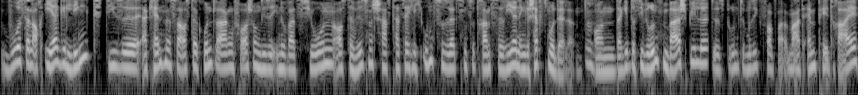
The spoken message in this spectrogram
wo es dann auch eher gelingt, diese Erkenntnisse aus der Grundlagenforschung, diese Innovationen aus der Wissenschaft tatsächlich umzusetzen, zu transferieren in Geschäftsmodelle. Mhm. Und da gibt es die berühmten Beispiele, das berühmte Musikformat MP3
